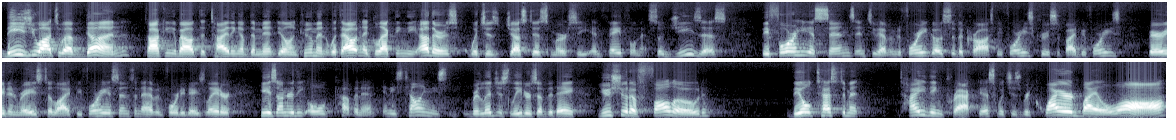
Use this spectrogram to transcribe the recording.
These you ought to have done talking about the tithing of the mint, dill, and cumin without neglecting the others, which is justice, mercy, and faithfulness. So Jesus, before he ascends into heaven, before he goes to the cross, before he's crucified, before he's buried and raised to life, before he ascends into heaven 40 days later, he is under the old covenant, and he's telling these religious leaders of the day, you should have followed the Old Testament tithing practice, which is required by law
